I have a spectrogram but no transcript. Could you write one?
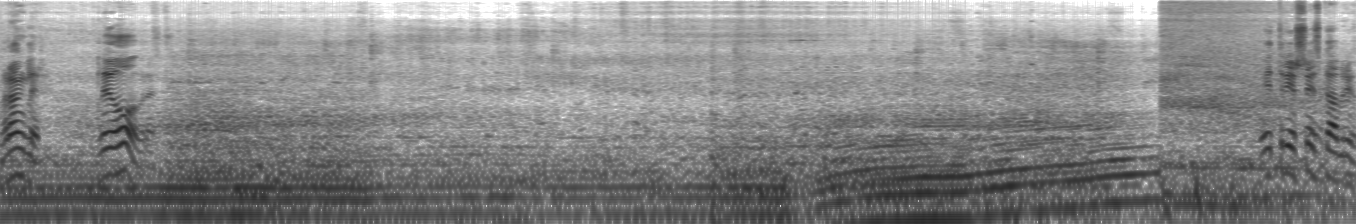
Wrangler. Gle ovo, brat. E36 Cabrio.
